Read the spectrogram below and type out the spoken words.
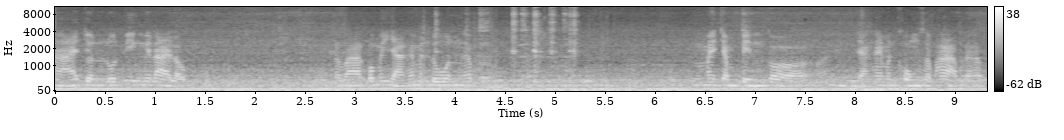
หายจนรถวิ่งไม่ได้หรอก แต่ว่าก็ไม่อยากให้มันโดนครับ ไม่จำเป็นก็อยากให้มันคงสภาพแหล้วครับ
